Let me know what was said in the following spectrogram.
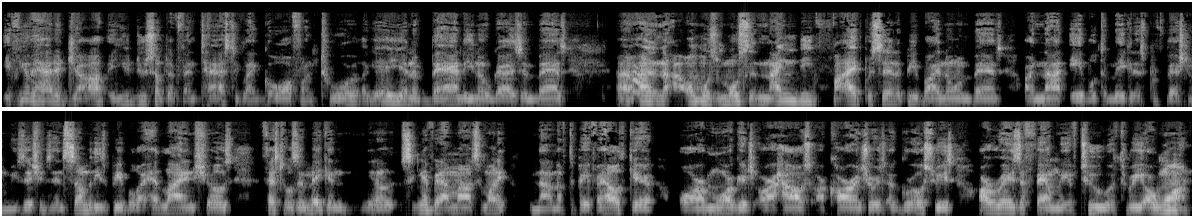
if you've had a job and you do something fantastic, like go off on tour, like yeah, you're in a band, you know, guys in bands. I, almost most of 95% of the people I know in bands are not able to make it as professional musicians. And some of these people are headlining shows, festivals, and making, you know, significant amounts of money, not enough to pay for healthcare or a mortgage or a house or car insurance or groceries or raise a family of two or three or one.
